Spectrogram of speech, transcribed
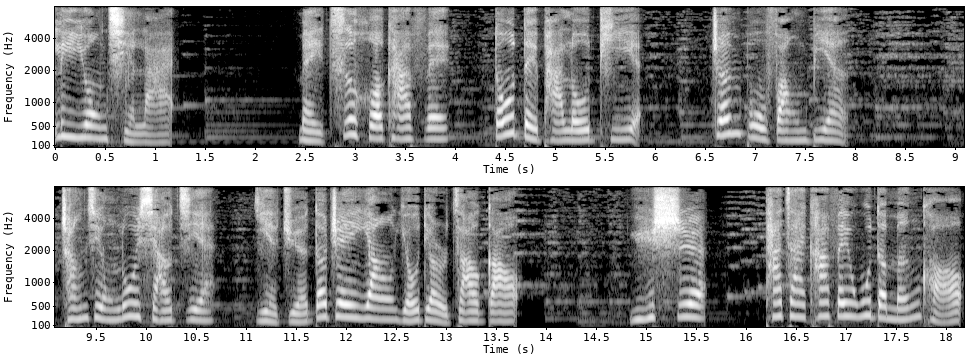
利用起来。每次喝咖啡都得爬楼梯，真不方便。长颈鹿小姐也觉得这样有点糟糕，于是她在咖啡屋的门口。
